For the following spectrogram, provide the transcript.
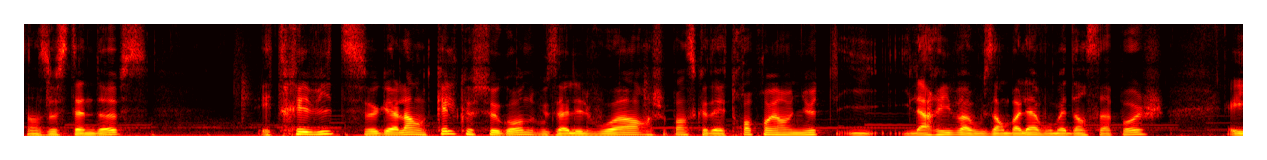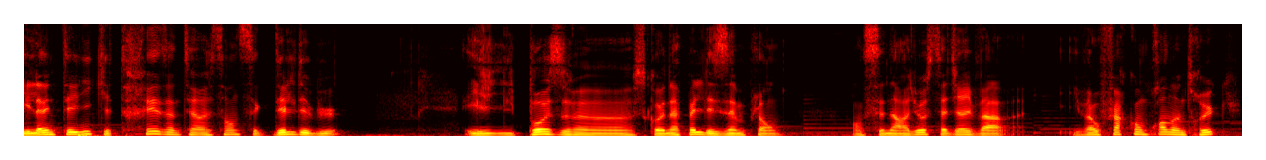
dans The Stand-Ups. Et très vite, ce gars-là, en quelques secondes, vous allez le voir. Je pense que dans les trois premières minutes, il arrive à vous emballer, à vous mettre dans sa poche. Et il a une technique qui est très intéressante, c'est que dès le début, il pose euh, ce qu'on appelle des implants en scénario, c'est-à-dire il va, il va vous faire comprendre un truc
